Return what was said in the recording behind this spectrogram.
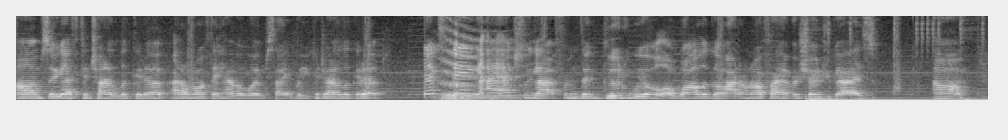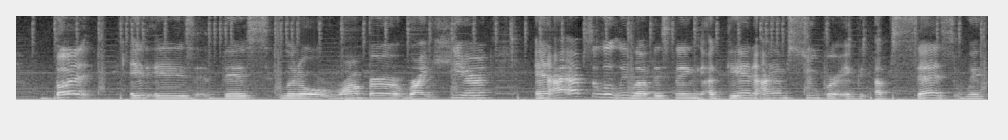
Um so you guys can try to look it up. I don't know if they have a website but you can try to look it up. Next thing i actually got from the goodwill a while ago. I don't know if i ever showed you guys. Um but it is this little romper right here and I absolutely love this thing. Again, I am super obsessed with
